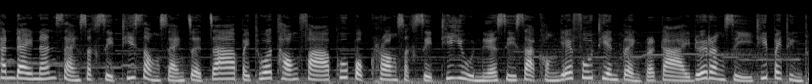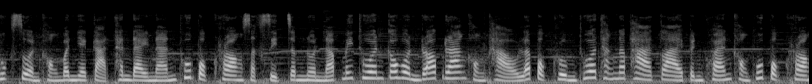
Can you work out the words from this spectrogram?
ทันใดนั้นแสงศักดิ์สิทธิ์ที่ส่องแสงเจิดจ้าไปทั่วท้องฟ้าผู้ปกครองศักดิ์สิทธิ์ที่อยู่เหนือศีรษะของเย่ฟู่เทียนเปล่งประกายด้วยรังสีที่ไปถึงทุกส่วนของบรรยากาศทันใดนั้น ผู้ปกครองศักดิ์สิทธิ์จำนวนนับไม่ถ้วนก็วนรอบร่างของเขา และปกคลุมทั่วทั้งนภากลายเป็นแคว้นของผู้ปกครอง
